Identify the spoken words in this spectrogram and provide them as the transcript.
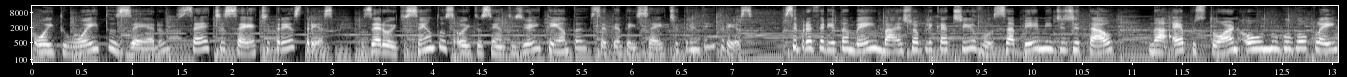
880-7733. 0800 880 7733. Se preferir também, baixe o aplicativo Sabeme Digital na App Store ou no Google Play,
